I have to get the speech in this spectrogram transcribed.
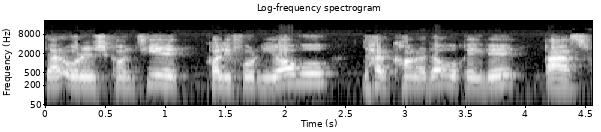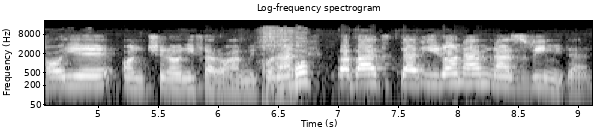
در اورنج کانتی کالیفرنیا و در کانادا و غیره. قصرهای آنچنانی فراهم می‌کنن خب. و بعد در ایران هم نظری میدن.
